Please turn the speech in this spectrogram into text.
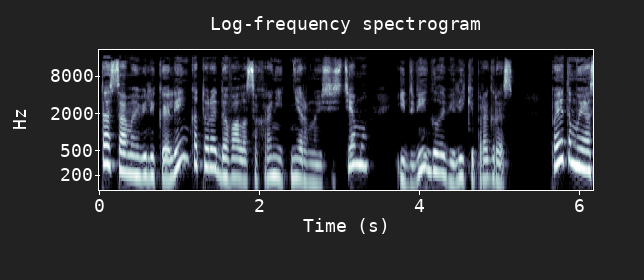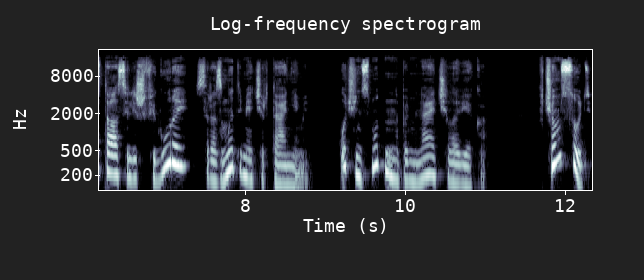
Та самая великая лень, которая давала сохранить нервную систему и двигала великий прогресс. Поэтому и остался лишь фигурой с размытыми очертаниями, очень смутно напоминая человека. «В чем суть?»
